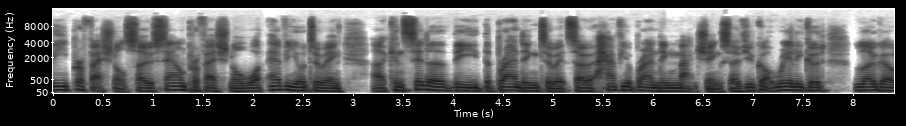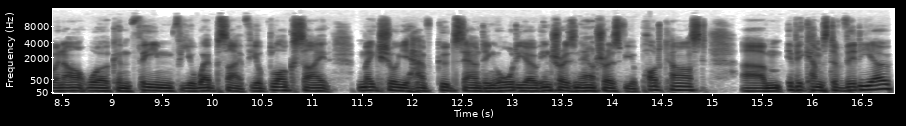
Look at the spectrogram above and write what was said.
be professional. So, sound professional. Whatever you're doing, uh, consider the the branding to it. So, have your branding matching. So, if you've got really good logo and artwork and theme for your website, for your blog site, make sure you have good sounding audio intros and outros for your podcast. Um, if it comes to video,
